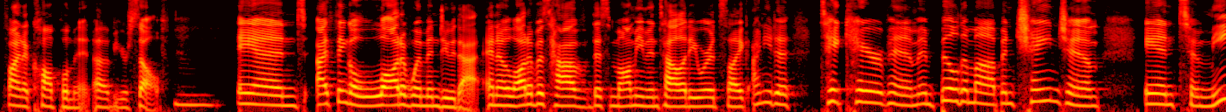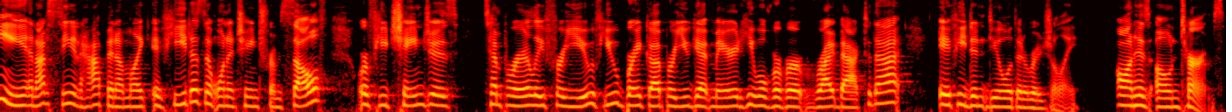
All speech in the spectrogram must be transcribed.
find a complement of yourself. Mm. And I think a lot of women do that. And a lot of us have this mommy mentality where it's like, I need to take care of him and build him up and change him. And to me, and I've seen it happen, I'm like, if he doesn't want to change for himself or if he changes temporarily for you, if you break up or you get married, he will revert right back to that if he didn't deal with it originally on his own terms.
